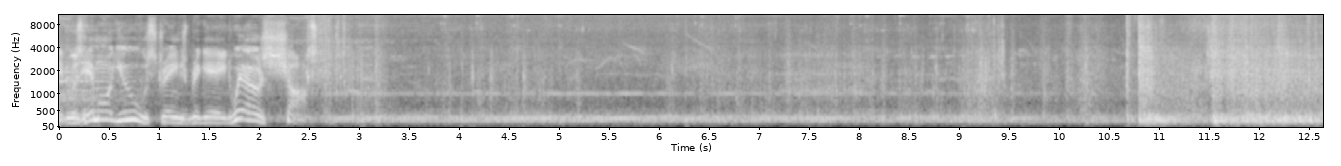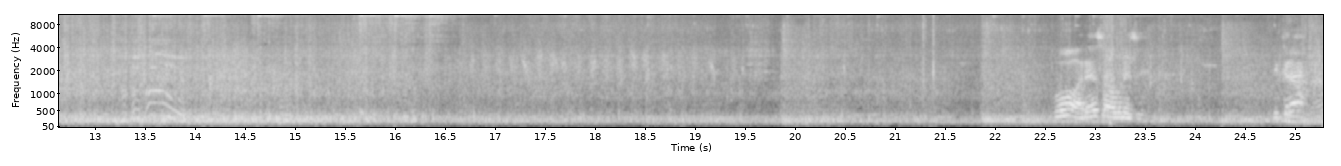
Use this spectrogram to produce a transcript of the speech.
It was him or you, strange brigade. Well shot. वो आ रहे हैं सामने से दिख रहा है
